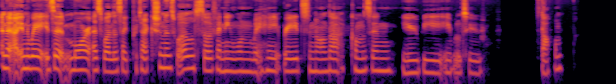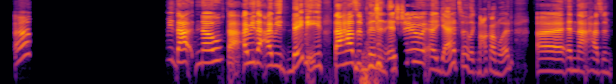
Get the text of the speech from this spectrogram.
And uh, in a way, is it more as well as like protection as well? So if anyone with hate raids and all that comes in, you be able to stop them. Um, I mean that no that I mean that I mean maybe that hasn't been an issue uh, yet. Like knock on wood, uh, and that hasn't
